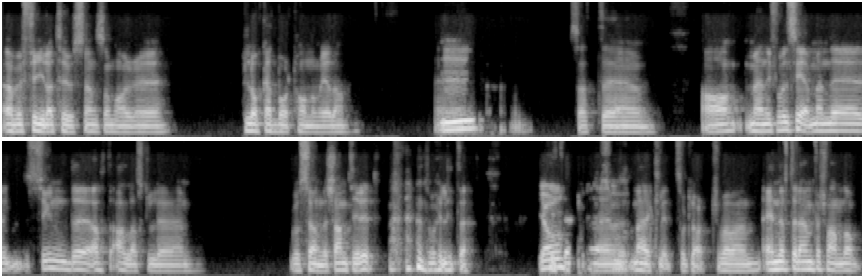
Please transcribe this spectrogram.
Över 4000 som har eh, plockat bort honom redan. Eh, mm. Så att eh, ja, men vi får väl se. Men är synd att alla skulle gå sönder samtidigt. det var lite, ja, lite eh, märkligt såklart. En efter den försvann de.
